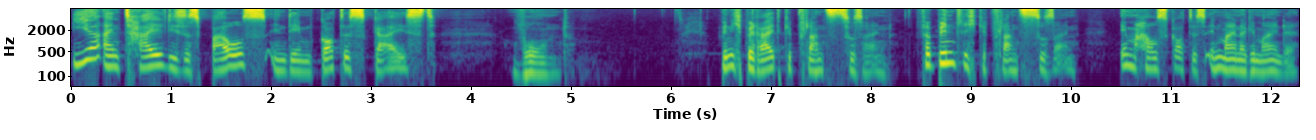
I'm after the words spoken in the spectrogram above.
ihr ein Teil dieses Baus, in dem Gottes Geist wohnt. Bin ich bereit, gepflanzt zu sein, verbindlich gepflanzt zu sein? Im Haus Gottes, in meiner Gemeinde.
